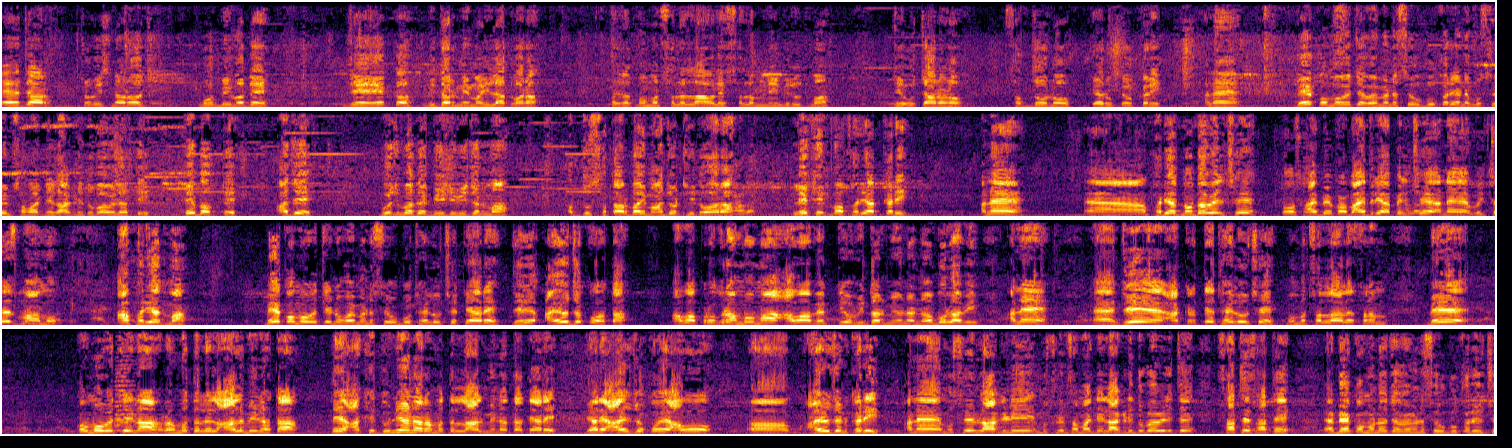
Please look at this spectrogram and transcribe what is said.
બે હજાર ચોવીસના રોજ મોરબી મધ્યે જે એક વિધર્મી મહિલા દ્વારા હજરત મોહમ્મદ સલ્લાહ અલૈહ સલમની વિરુદ્ધમાં જે ઉચ્ચારણો, શબ્દોનો ગેરઉપયોગ કરી અને બે કોમો વચ્ચે વેમેનસી ઊભું કરી અને મુસ્લિમ સમાજની લાગણી દુબાવેલ હતી, તે બાબતે આજે ભુજ મધ્યે બી ડિવિઝનમાં અબ્દુલ સત્તારભાઈ માંજોઠી દ્વારા લેખિતમાં ફરિયાદ કરી અને ફરિયાદ નોંધાવેલ છે. તો સાહેબે પણ બાંધરી આપેલ છે અને વિશેષમાં અમો આ ફરિયાદમાં બે કોમો વચ્ચેનું વૈમનસ્ય ઊભું થયેલું છે ત્યારે જે આયોજકો હતા, આવા પ્રોગ્રામોમાં આવા વ્યક્તિઓ, વિધર્મીઓને ન બોલાવી અને જે આ કૃત્ય થયેલું છે, મોહમ્મદ સલ્લાહ અલૈહ વસલ્લમ બે કોમો વચ્ચેના રહમતુલ આલમીન હતા, તે આખી દુનિયાના રહમતુલ આલમીન હતા ત્યારે ત્યારે આયોજકોએ આવો આયોજન કરી અને મુસ્લિમ લાગણી, મુસ્લિમ સમાજની લાગણી દુભાવેલી છે. સાથે સાથે બે કોમનવેલ્થ જે વૈમનસ્ય ઊભું કર્યું છે.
